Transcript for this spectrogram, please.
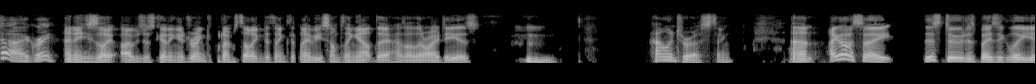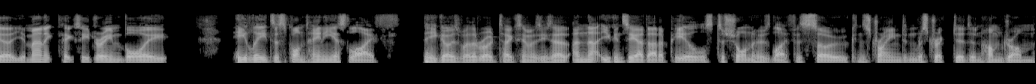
Yeah, I agree. And he's like, I was just getting a drink, but I'm starting to think that maybe something out there has other ideas. Hmm. How interesting. And I gotta say, this dude is basically uh, your manic pixie dream boy. He leads a spontaneous life. He goes where the road takes him, as he says, and that you can see how that appeals to Shauna, whose life is so constrained and restricted and humdrum.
